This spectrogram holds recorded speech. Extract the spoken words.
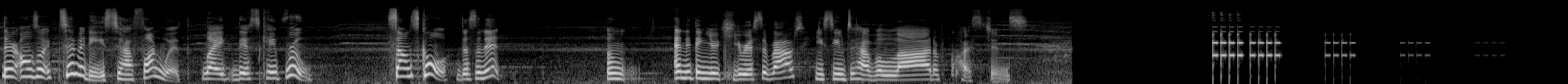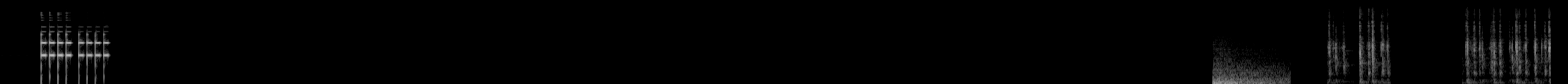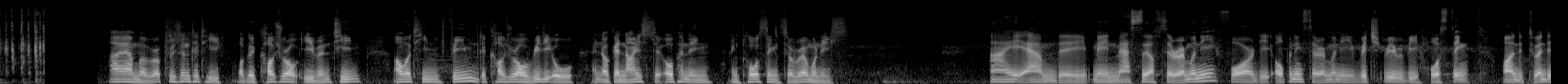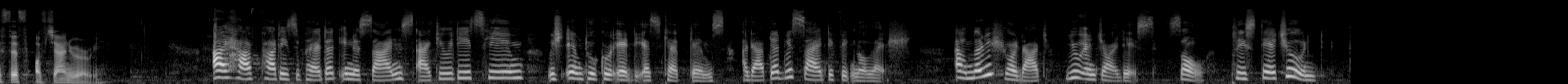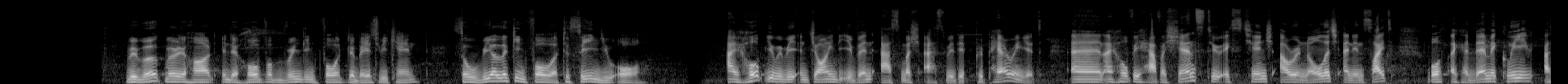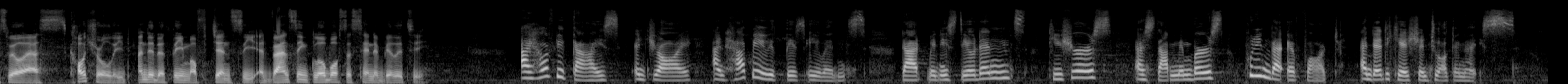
There are also activities to have fun with, like the escape room. Sounds cool, doesn't it? Um, anything you're curious about? You seem to have a lot of questions. I am a representative of the cultural event team. Our team filmed the cultural video and organized the opening and closing ceremonies. I am the main master of ceremony for the opening ceremony which we will be hosting on the 25th of January. I have participated in the science activities team which aim to create the escape games adapted with scientific knowledge. I'm very sure that you enjoy this, so Please stay tuned. We work very hard in the hope of bringing forth the best we can, so we are looking forward to seeing you all. I hope you will be enjoying the event as much as we did preparing it, and I hope we have a chance to exchange our knowledge and insight, both academically as well as culturally, under the theme of Gen Z Advancing Global Sustainability. I hope you guys enjoy and happy with these events that many students, teachers, and staff members put in their effort and dedication to organize.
